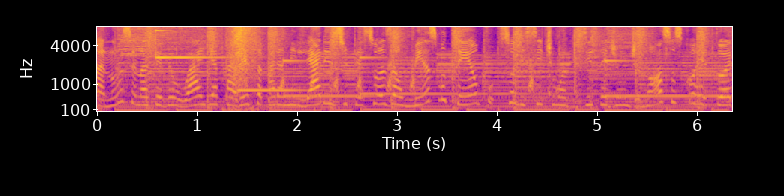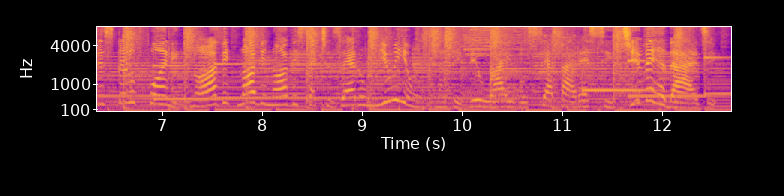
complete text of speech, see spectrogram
Anúncio na TV Uai e apareça para milhares de pessoas ao mesmo tempo. Solicite uma visita de um de nossos corretores pelo fone 999701001. Na TV Uai você aparece de verdade.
